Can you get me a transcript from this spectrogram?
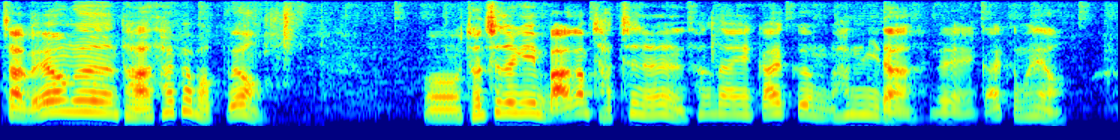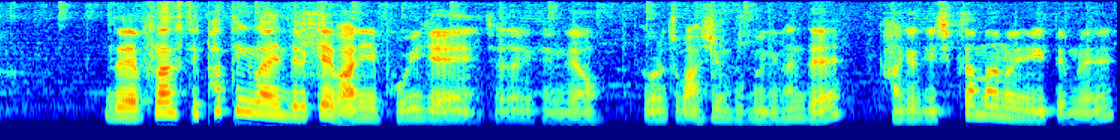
자 외형은 다 살펴봤고요. 어, 전체적인 마감 자체는 상당히 깔끔합니다. 네, 깔끔해요. 근데 플라스틱 파팅 라인들이 꽤 많이 보이게 제작이 됐네요. 그거는 좀 아쉬운 부분이긴 한데 가격이 13만 원이기 때문에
